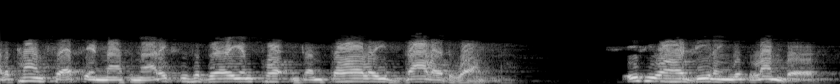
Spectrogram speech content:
Now the concept in mathematics is a very important and thoroughly valid one. If you are dealing with lumber,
